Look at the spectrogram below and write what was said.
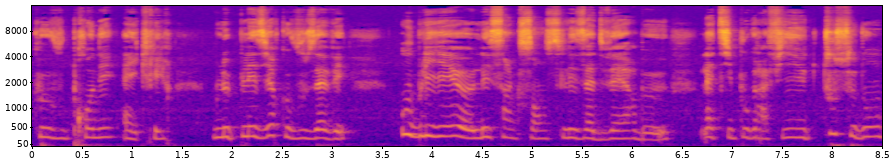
que vous prenez à écrire, le plaisir que vous avez. Oubliez euh, les cinq sens, les adverbes, euh, la typographie, tout ce dont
